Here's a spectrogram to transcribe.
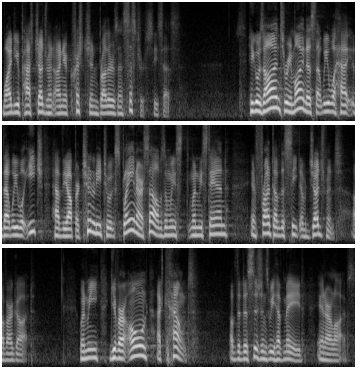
Why do you pass judgment on your Christian brothers and sisters, he says. He goes on to remind us that we will, ha- that we will each have the opportunity to explain ourselves when we, when we stand in front of the seat of judgment of our God. When we give our own account of the decisions we have made in our lives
